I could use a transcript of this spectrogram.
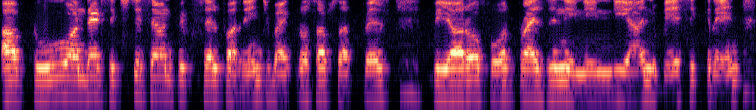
of 267 pixel per inch Microsoft Surface PRO 4 price in, in India in basic range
